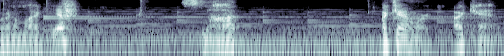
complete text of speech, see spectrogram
And I'm like, yeah, it's not. I can't work. I can't.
